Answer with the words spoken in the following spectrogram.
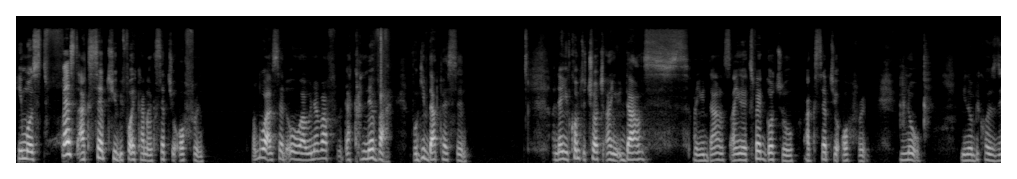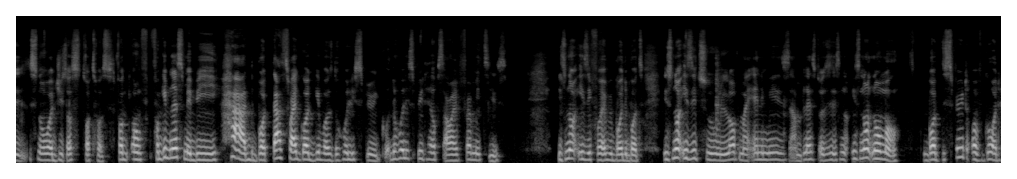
He must first accept you before he can accept your offering. Some people have said, "Oh, I will never, I can never forgive that person," and then you come to church and you dance and you dance and you expect God to accept your offering. No, you know, because it's not what Jesus taught us. For, um, forgiveness may be hard, but that's why God gave us the Holy Spirit. The Holy Spirit helps our infirmities. It's not easy for everybody, but it's not easy to love my enemies and bless those. It's not, it's not normal. But the Spirit of God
